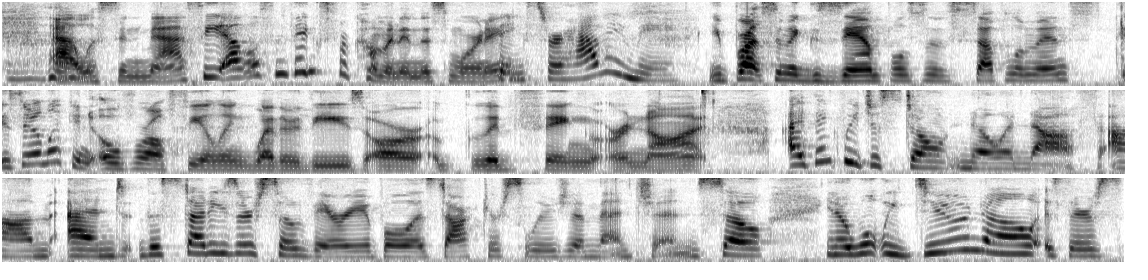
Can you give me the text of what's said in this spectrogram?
mm -hmm. Alison Massey. Alison, thanks for coming in this morning. Thanks for having me. You brought some examples of supplements. Is there like an overall feeling whether these are a good thing or not? I think we just don't know enough. Um, and the studies are so variable, as Dr. Saluja mentioned. So, you know, what we do know is there's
